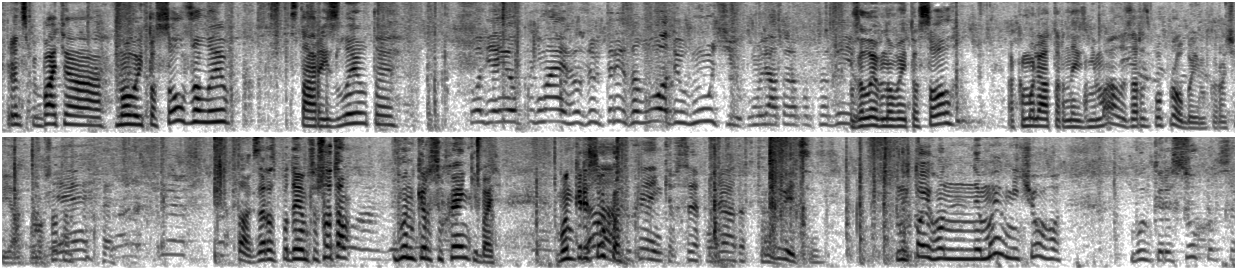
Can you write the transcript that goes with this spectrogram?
В принципі, батя новий тосол залив, старий злив, та Толь, я його, розумієш, розив три заводи, вмучив, акумулятора підсадив. залив новий тосол. Акумулятор не знімали. Зараз попробуємо, коротше, як воно. Що там? Е, Так, зараз подивимося, що там. Бункер сухенький, бать. В бункері сухо? Сухеньке, все, порядок. Ну, Дивіться. Ніхто його не мив, нічого. Бункери сухо все.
